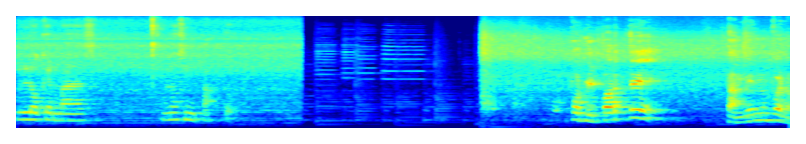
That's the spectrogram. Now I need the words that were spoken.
lo que más nos impactó. Por mi parte, también, bueno,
